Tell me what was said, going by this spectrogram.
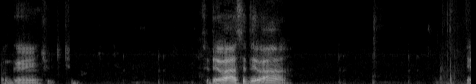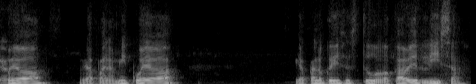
Ok. Se te va, se te va. Cueva, ya, para mí Cueva. Y acá lo que dices tú, acá va a ir Lisa.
